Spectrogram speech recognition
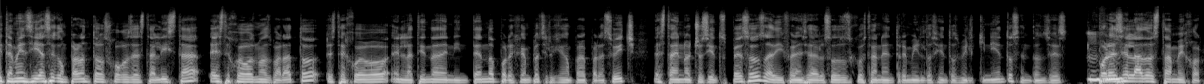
Y también si ya se compraron todos los juegos de esta lista, este juego es más barato. Este juego en la tienda de Nintendo, por ejemplo, si lo quieren comprar para Switch, está en 800 pesos, a diferencia de los otros que cuestan entre 1200 1500. Entonces, por ese lado está mejor.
